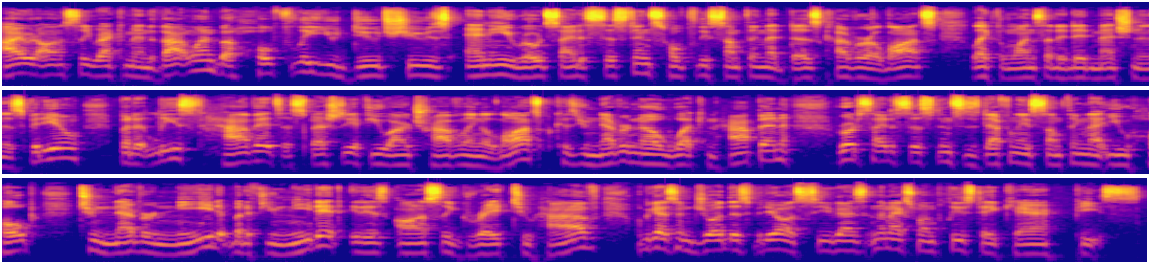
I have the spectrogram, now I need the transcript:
I would honestly recommend that one, but hopefully you do choose any roadside assistance, hopefully something that does cover a lot, like the ones that I did mention in this video, but at least have it, especially if you are traveling a lot, because because you never know what can happen. Roadside assistance is definitely something that you hope to never need, but if you need it, it is honestly great to have. Hope you guys enjoyed this video. I'll see you guys in the next one. Please take care. Peace.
